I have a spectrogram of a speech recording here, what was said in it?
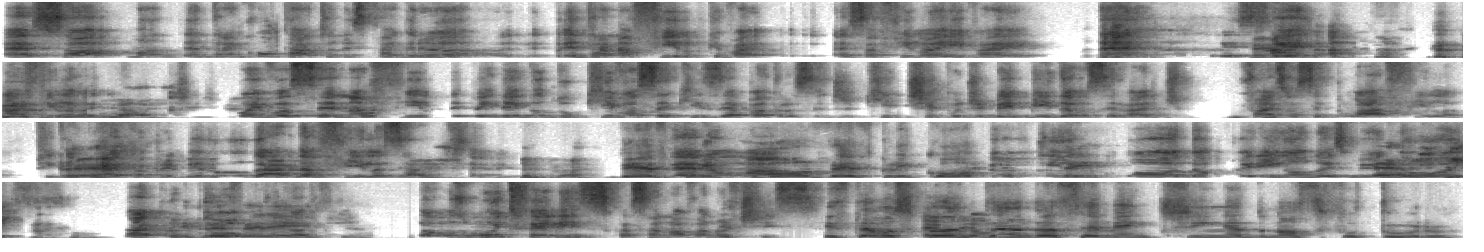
É só entrar em contato no Instagram, entrar na fila, porque vai, essa fila aí vai, né, crescer. A fila vai põe você na fila, dependendo do que você quiser patrocinar, de que tipo de bebida você vai, a gente faz você pular a fila. Fica, É. Vai para o primeiro lugar da fila, assim, percebe? Vez Deram clicou, vez clicou, Dom Tem- Clicou, Dom Perignon 2002, vai para o topo. preferência. Estamos muito felizes com essa nova notícia. Estamos É, plantando a sementinha do nosso futuro.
